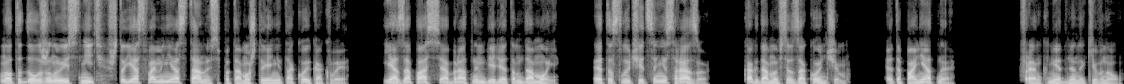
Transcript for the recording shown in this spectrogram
но ты должен уяснить, что я с вами не останусь, потому что я не такой, как вы. Я запасся обратным билетом домой. Это случится не сразу, когда мы все закончим. Это понятно? Фрэнк медленно кивнул.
